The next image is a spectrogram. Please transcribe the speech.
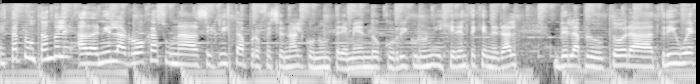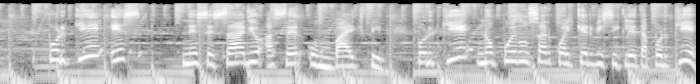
estar preguntándole a Daniela Rojas, una ciclista profesional con un tremendo currículum y gerente general de la productora Triwe, ¿por qué es necesario hacer un bike fit? ¿Por qué no puedo usar cualquier bicicleta? ¿Por qué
